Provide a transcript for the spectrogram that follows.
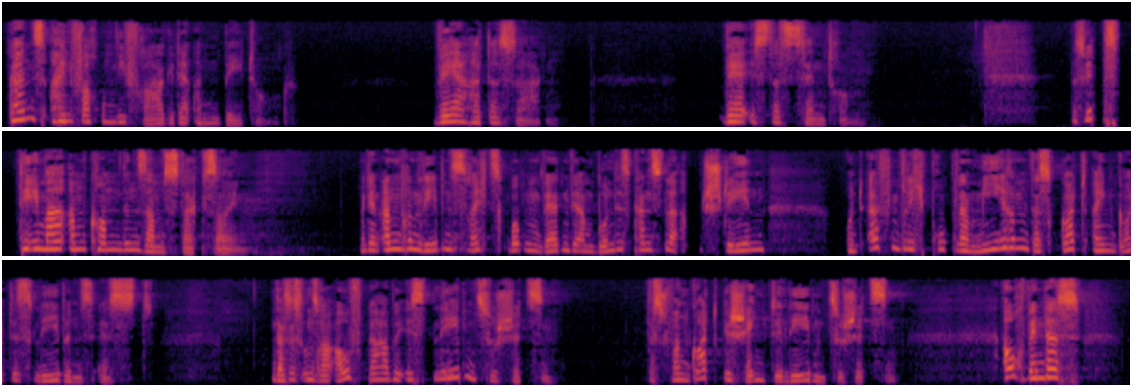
ganz einfach um die Frage der Anbetung. Wer hat das Sagen? Wer ist das Zentrum? Das wird das Thema am kommenden Samstag sein. Mit den anderen Lebensrechtsgruppen werden wir am Bundeskanzleramt stehen und öffentlich proklamieren, dass Gott ein Gott des Lebens ist und dass es unsere Aufgabe ist, Leben zu schützen. Das von Gott geschenkte Leben zu schützen. Auch wenn das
